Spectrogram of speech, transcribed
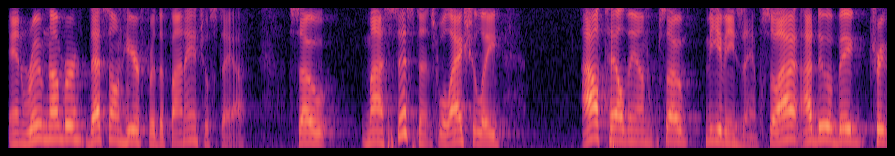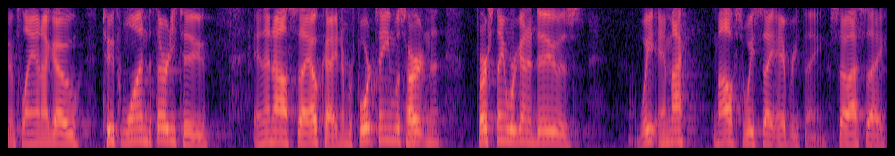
And room number, that's on here for the financial staff. So my assistants will actually, I'll tell them, so let me give you an example. So I, I do a big treatment plan. I go tooth 1 to 32, and then I'll say, okay, number 14 was hurting. First thing we're going to do is, we in my, my office, we say everything. So I say,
